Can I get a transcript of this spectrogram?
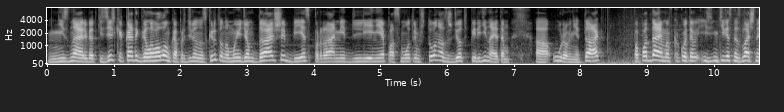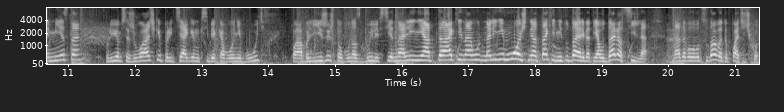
Не знаю, ребятки, здесь какая-то головоломка определенно скрыта, но мы идем дальше без промедления. Посмотрим, что нас ждет впереди на этом а, уровне. Так, попадаем мы в какое-то интересное злачное место. Плюемся жвачкой, притягиваем к себе кого-нибудь поближе, чтобы у нас были все на линии атаки, на, на линии мощной атаки. Не туда, ребят, я ударил сильно. Надо было вот сюда, в эту пачечку,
